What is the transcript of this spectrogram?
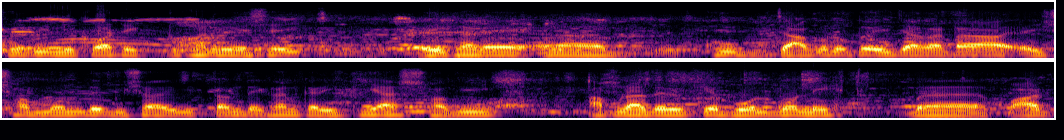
খুবই নিকট একটুখানি এসেই এইখানে খুব জাগ্রত এই জায়গাটা, এই সম্বন্ধে বিষয় বৃত্তান্ত, এখানকার ইতিহাস সবই আপনাদেরকে বলব নেক্সট পার্ট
